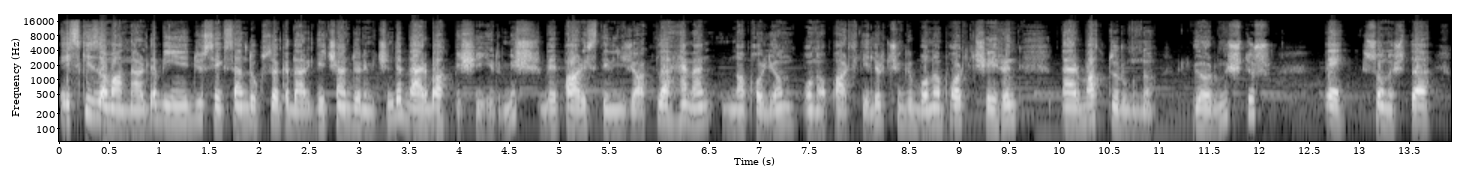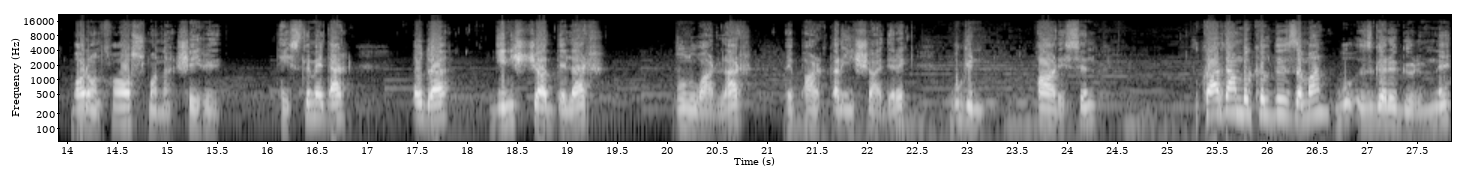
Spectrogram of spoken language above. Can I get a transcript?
eski zamanlarda 1789'a kadar geçen dönem içinde berbat bir şehirmiş ve Paris denince akla hemen Napolyon Bonaparte gelir. Çünkü Bonaparte şehrin berbat durumunu görmüştür ve sonuçta Baron Haussmann'a şehri teslim eder. O da geniş caddeler, bulvarlar ve parklar inşa ederek bugün Paris'in yukarıdan bakıldığı zaman bu ızgara görünümüne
